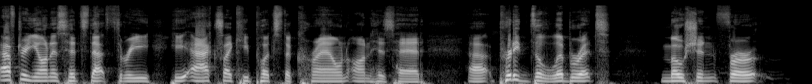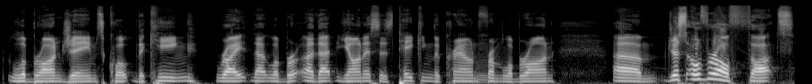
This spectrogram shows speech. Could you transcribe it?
after Giannis hits that three, he acts like he puts the crown on his head. Uh, pretty deliberate motion for LeBron James, quote the king, right? That LeBron, uh, that Giannis is taking the crown from LeBron. Um, just overall thoughts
